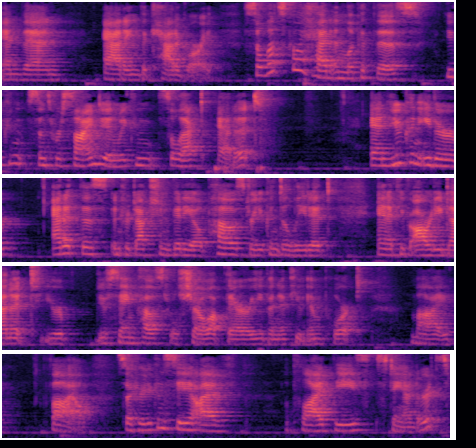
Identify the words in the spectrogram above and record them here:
and then adding the category. So let's go ahead and look at this. You can, since we're signed in, we can select edit. And you can either edit this introduction video post or you can delete it. And if you've already done it, your, your same post will show up there even if you import my file. So here you can see I've applied these standards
